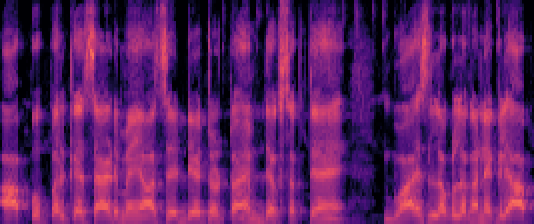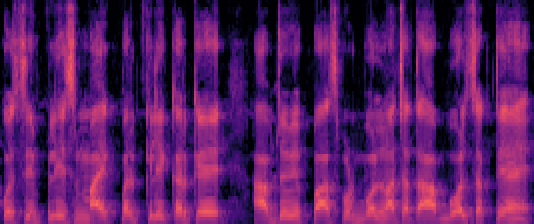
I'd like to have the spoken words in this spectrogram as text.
आप ऊपर के साइड में यहाँ से डेट और टाइम देख सकते हैं। वॉइस लॉक लगाने के लिए आपको सिंपली इस माइक पर क्लिक करके आप जो भी पासपोर्ट बोलना चाहते आप बोल सकते हैं।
